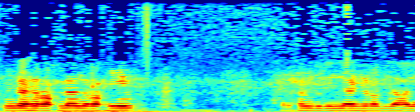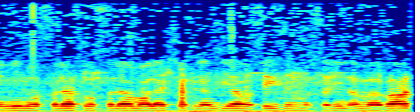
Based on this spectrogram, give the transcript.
بسم الله الرحمن الرحيم. الحمد لله رب العالمين والصلاة والسلام على أشرف الأنبياء وسيد المرسلين. أما بعد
